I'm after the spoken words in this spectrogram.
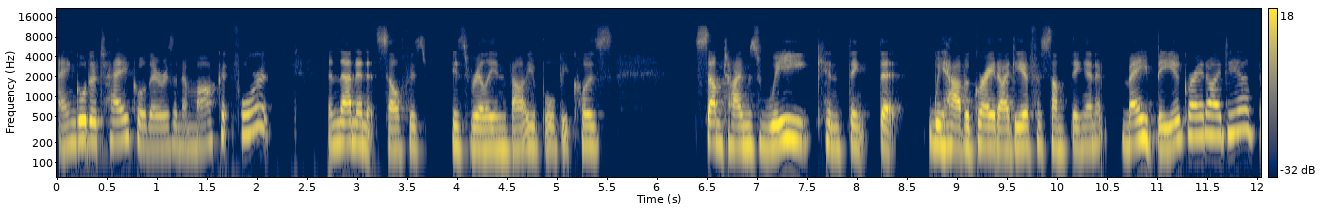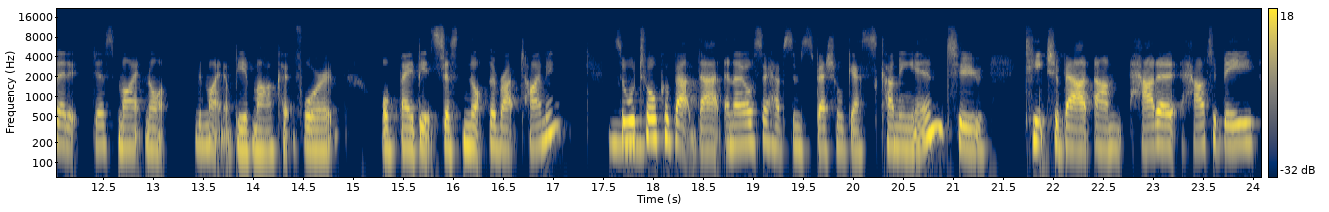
angle to take or there isn't a market for it. And that in itself is is really invaluable because sometimes we can think that we have a great idea for something and it may be a great idea but it just might not there might not be a market for it or maybe it's just not the right timing. So we'll mm. talk about that. And i also have some special guests coming in to teach about um, how to how to be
